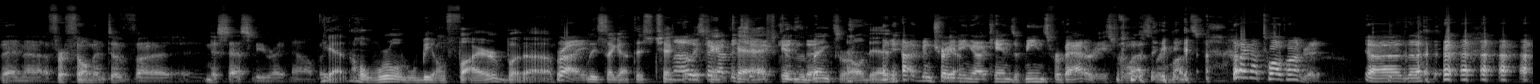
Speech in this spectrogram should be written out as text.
than a fulfillment of uh, necessity right now. But Yeah, the whole world will be on fire, but uh, Right. at least I got this check at least I I got the cash check because the uh, banks are all dead. I've been trading uh, cans of beans for batteries for the last three months, but I got twelve hundred. Uh, the-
